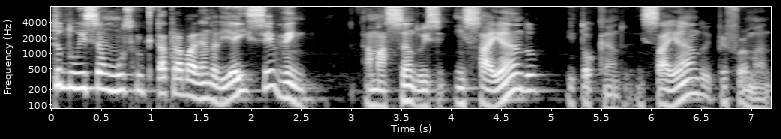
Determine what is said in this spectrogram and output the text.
tudo isso é um músculo que está trabalhando ali. E aí você vem amassando isso, ensaiando e tocando, ensaiando e performando.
